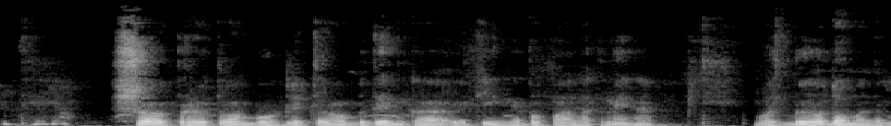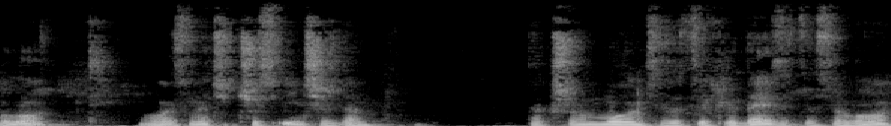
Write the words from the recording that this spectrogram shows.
що приготував Бог для того будинку, в який не попала книга. Ось би його вдома не було. Ось, значить, щось інше ждемо. Так що молимося за цих людей, за це село.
